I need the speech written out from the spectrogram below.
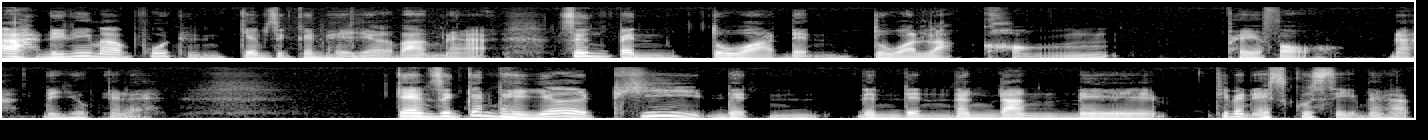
อะนี่นี่มาพูดถึงเกม single player บ้างนะฮะ ซึ่งเป็นตัวเด่นตัวหลักของ Play 4นะ ในยุคนี้แหละเกม single player ที่เด่นเด่นเด่นดัง ๆ ในที่เป็น Exclusive นะครับ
